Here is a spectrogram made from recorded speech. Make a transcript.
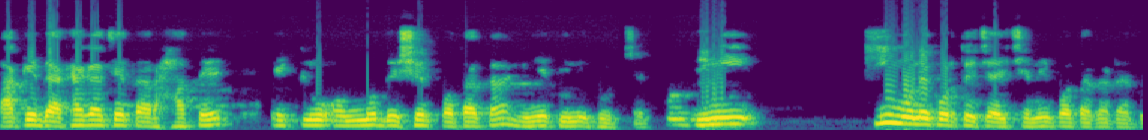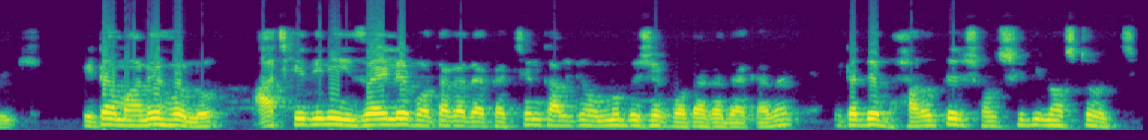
তাকে দেখা গেছে তার হাতে একটু অন্য দেশের পতাকা নিয়ে তিনি ঘুরছেন। তিনি কি মনে করতে চাইছেন এই পতাকাটা দেখে? এটা মানে হলো, আজকে তিনি ইসরায়েলের পতাকা দেখাচ্ছেন, কালকে অন্য দেশের পতাকা দেখাবেন। এটাতে ভারতের সংস্কৃতি নষ্ট হচ্ছে।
